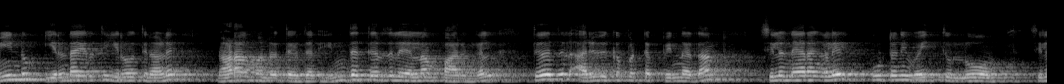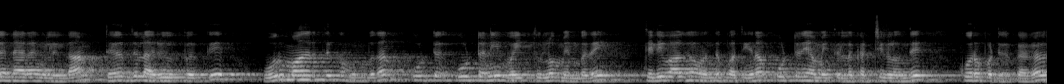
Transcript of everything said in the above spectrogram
மீண்டும் இரண்டாயிரத்தி இருபத்தி நாலு நாடாளுமன்ற தேர்தல். இந்த தேர்தலை எல்லாம் பாருங்கள் தேர்தல் அறிவிக்கப்பட்ட பின்னர் தான் சில நேரங்களில் கூட்டணி வைத்துள்ளோம். சில நேரங்களில் தான் தேர்தல் அறிவிப்பிற்கு ஒரு மாதத்திற்கு முன்பு தான் கூட்டு கூட்டணி வைத்துள்ளோம் என்பதை தெளிவாக வந்து பார்த்திங்கன்னா கூட்டணி அமைத்துள்ள கட்சிகள் வந்து கூறப்பட்டிருக்கிறார்கள்.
